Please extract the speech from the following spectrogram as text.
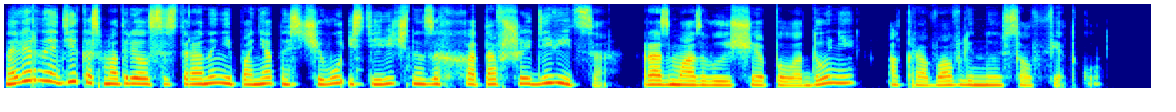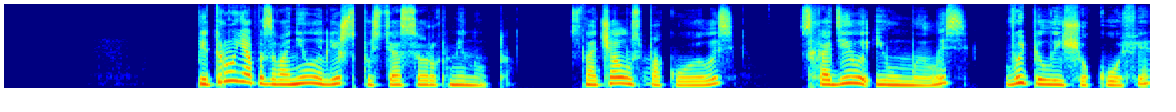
Наверное, дико смотрела со стороны непонятно с чего истерично захохотавшая девица, размазывающая по ладони окровавленную салфетку. Петру я позвонила лишь спустя 40 минут. Сначала успокоилась, сходила и умылась, выпила еще кофе,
